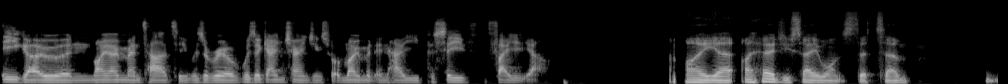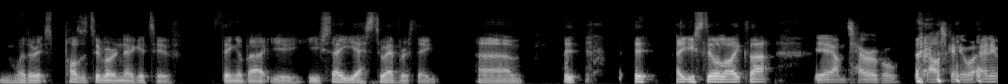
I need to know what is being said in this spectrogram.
ego and my own mentality was a real was a game changing sort of moment in how you perceive failure. I uh, I heard you say once that um, whether it's positive or a negative thing about you, you say yes to everything. Um, it, it, are you still like that? Yeah, I'm terrible. Ask anyone, any,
